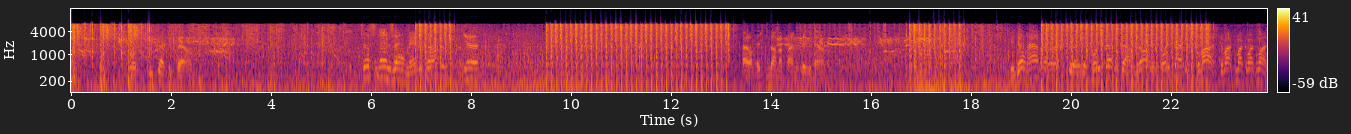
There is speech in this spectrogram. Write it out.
Well, three seconds down. Just You enough that time. chopper? Yeah. I don't. It's not enough time to take it down. You don't have another extra. You got 20 seconds down. Get on here. 20 seconds. Come on. Come on. Come on. Come on. Come on.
